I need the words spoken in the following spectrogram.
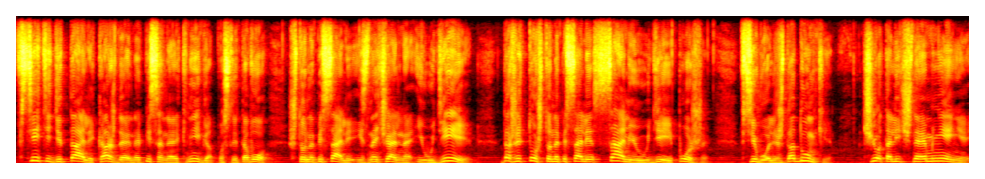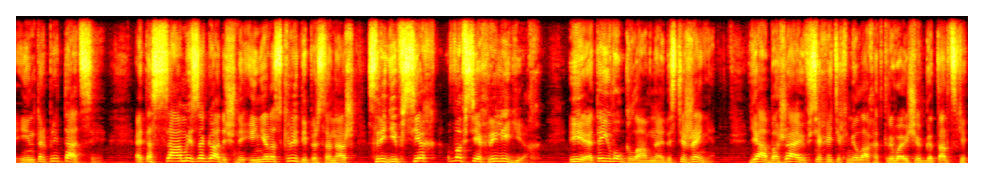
Все эти детали, каждая написанная книга после того, что написали изначально иудеи – даже то, что написали сами иудеи позже, всего лишь додумки, чье-то личное мнение и интерпретации. Это самый загадочный и нераскрытый персонаж среди всех во всех религиях. И это его главное достижение. Я обожаю всех этих милах, открывающих гатардский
